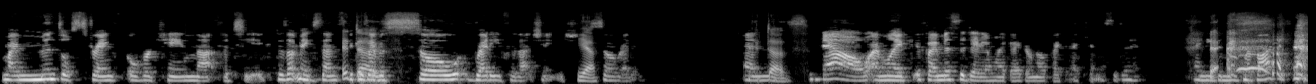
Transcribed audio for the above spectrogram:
my mental strength overcame that fatigue. Does that make sense? It because does. I was so ready for that change. Yeah. So ready. And it does. Now I'm like, if I miss a day, I'm like, I don't know if I, I can't miss a day. I need to move my body.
